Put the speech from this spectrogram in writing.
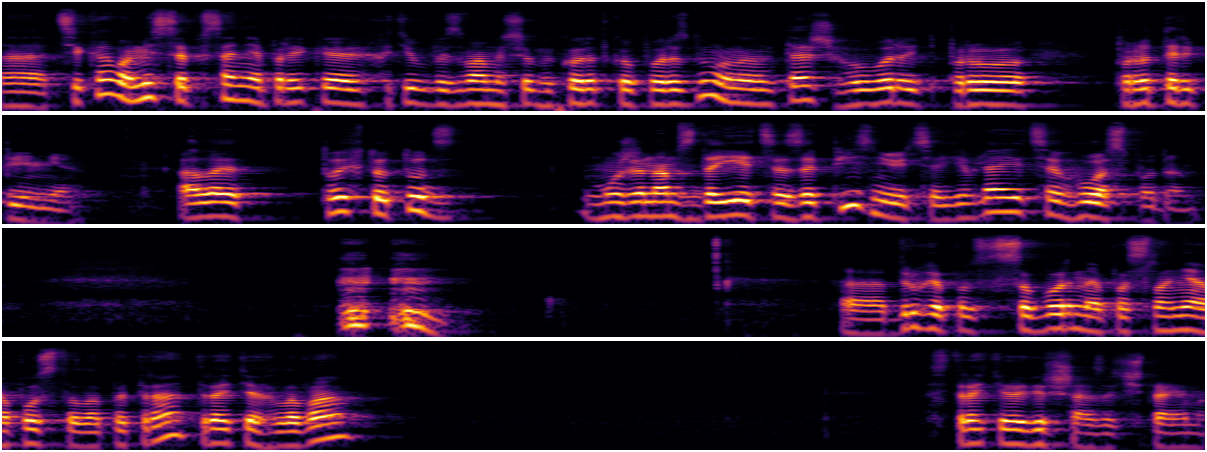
Е, Цікаве місце писання, про яке хотів би з вами, щоб ми коротко пороздумали, воно теж говорить про, про терпіння. Але той, хто тут, може, нам здається, запізнюється, являється Господом. Е, Друге соборне послання апостола Петра, 3 глава, з 3 вірша зачитаємо.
